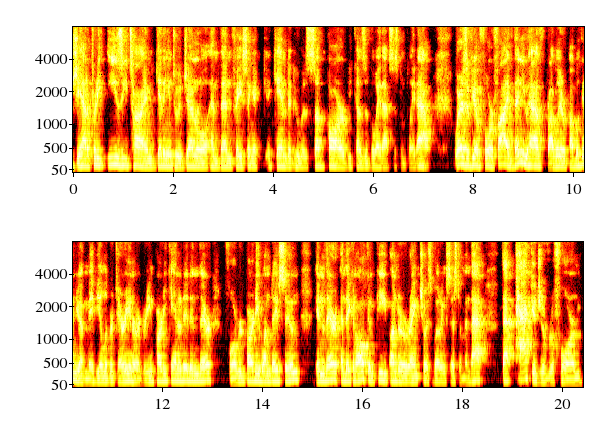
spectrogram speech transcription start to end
she had a pretty easy time getting into a general and then facing a, a, candidate who was subpar because of the way that system played out. Whereas if you have four or five, then you have probably a Republican, you have maybe a Libertarian or a Green Party candidate in there, Forward Party one day soon in there, and they can all compete under a ranked choice voting system. And that that package of reform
